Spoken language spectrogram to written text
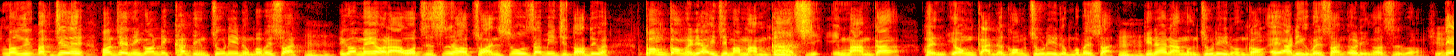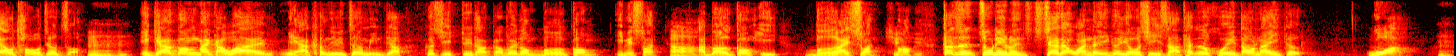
问问这个黄建林讲，你确定朱立伦无要选？伊讲没有啦，我只是哦转述上面一大堆话，讲讲的了，伊即嘛嘛唔敢 是，伊嘛唔敢很勇敢的讲朱立伦无要选。其他人问朱立伦讲，哎，啊你有要选二零二四无？掉头就走。伊惊讲卖甲我的名坑入去做民调，可是对头到尾拢无讲伊要选，啊啊无讲伊无爱选。哦，但是朱立伦现在玩的一个游戏上，他就是回到那一个我。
